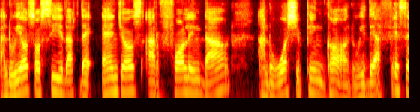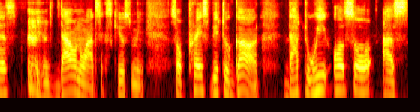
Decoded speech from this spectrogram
And we also see that the angels are falling down and worshiping God with their faces downwards, excuse me. So praise be to God that we also, as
